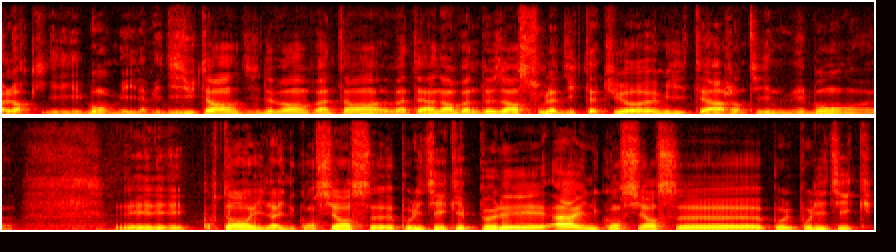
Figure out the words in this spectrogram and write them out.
alors qu'il. Bon, mais il avait 18 ans, 19 ans, 20 ans, 21 ans, 22 ans, sous la dictature militaire argentine. Mais bon. Et pourtant, il a une conscience euh, politique. Et Pelé a une conscience euh, politique.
